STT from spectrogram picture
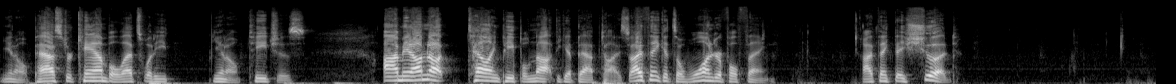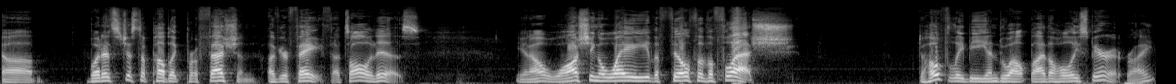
You know, Pastor Campbell, that's what he, you know, teaches. I mean, I'm not telling people not to get baptized. I think it's a wonderful thing. I think they should. Uh, but it's just a public profession of your faith. That's all it is. You know, washing away the filth of the flesh to hopefully be indwelt by the Holy Spirit, right?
